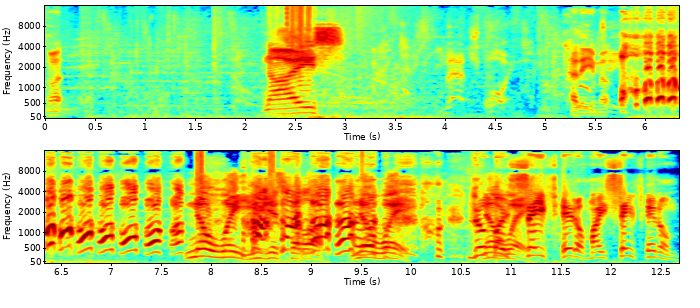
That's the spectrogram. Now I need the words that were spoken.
What? Nice. Match point. Had a emote. No way, you just fell off. No way. no, No my way. safe hit him. My safe hit him.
